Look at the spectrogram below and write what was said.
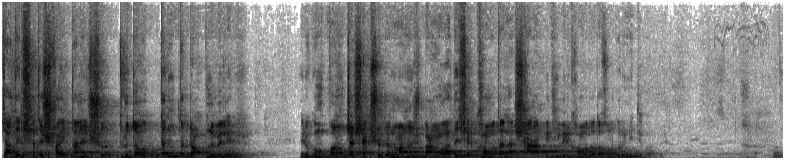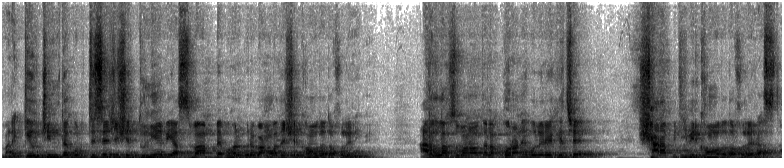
যাদের সাথে শয়তানের শত্রুতা অত্যন্ত টপ লেভেলের এরকম পঞ্চাশ, একশো জন মানুষ বাংলাদেশের ক্ষমতা না, সারা পৃথিবীর ক্ষমতা দখল করে নিতে পারবে। মানে কেউ চিন্তা করতেছে যে সে দুনিয়াবি আসবাব ব্যবহার করে বাংলাদেশের ক্ষমতা দখলে নিবে। আর আল্লাহ সুবাহতাল্লাহ কোরআনে বলে রেখেছে, সারা পৃথিবীর ক্ষমতা দখলের রাস্তা।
